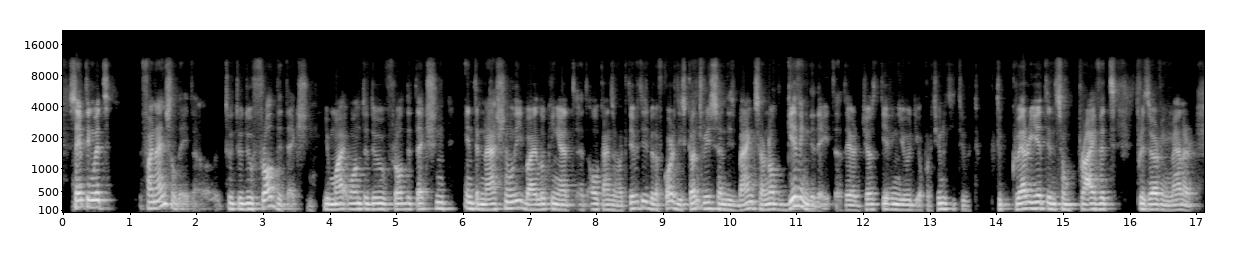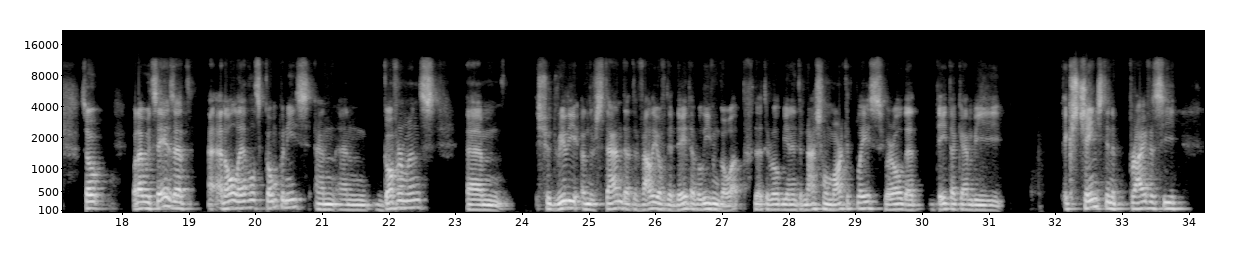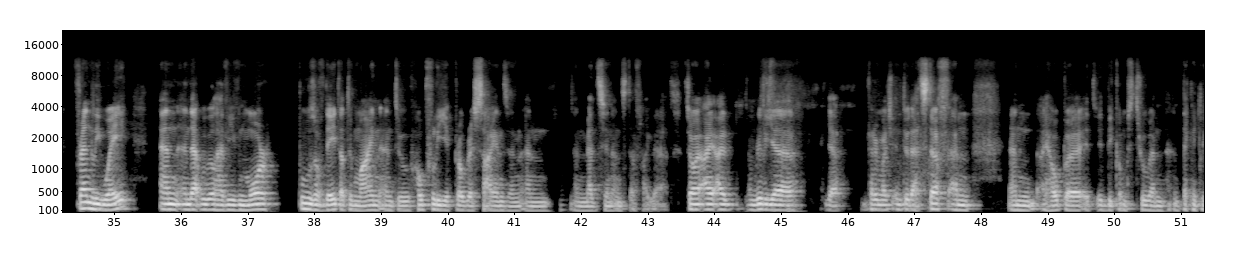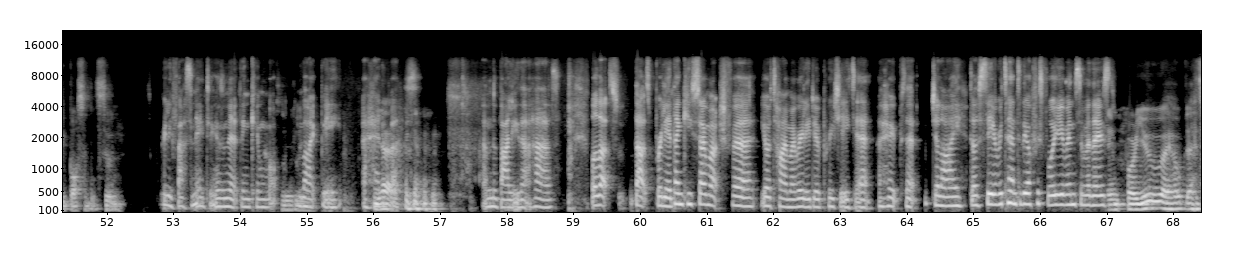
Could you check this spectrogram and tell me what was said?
Same thing with financial data to, to do fraud detection. You might want to do fraud detection internationally by looking at, at all kinds of activities. But of course, these countries and these banks are not giving the data. They're just giving you the opportunity to, to, to query it in some private preserving manner. So what I would say is that at all levels, companies and, and governments um, should really understand that the value of the data will even go up, that there will be an international marketplace where all that data can be exchanged in a privacy friendly way, and, and that we will have even more pools of data to mine and to hopefully progress science and, and, and medicine and stuff like that. So I, I, am really, uh, yeah, very much into that stuff. And, and I hope uh, it, it becomes true and, and technically possible soon. Really fascinating, isn't it? Thinking what Absolutely. might be ahead yeah. of us and the value that has. Well, that's that's brilliant. Thank you so much for your time. I really do appreciate it. I hope that July does see a return to the office for you and some of those. And for you, I hope that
